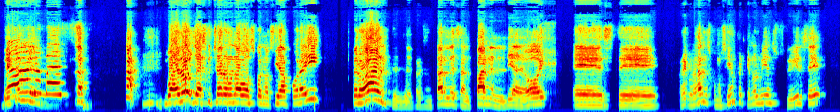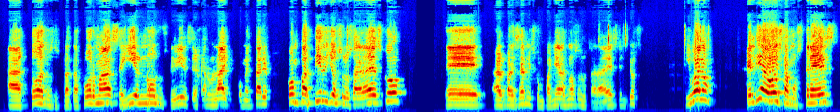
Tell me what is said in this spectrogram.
Déjenme... No, más. bueno, ya escucharon una voz conocida por ahí, pero antes de presentarles al panel el día de hoy, este, recordarles como siempre que no olviden suscribirse a todas nuestras plataformas, seguirnos, suscribirse, dejar un like, un comentario compartir, yo se los agradezco. Eh, al parecer mis compañeras no se los agradecen. Yo, y bueno, el día de hoy estamos tres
